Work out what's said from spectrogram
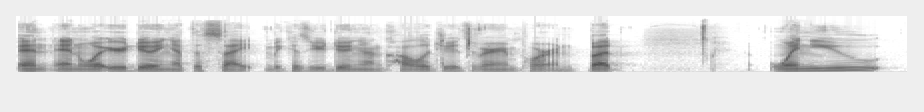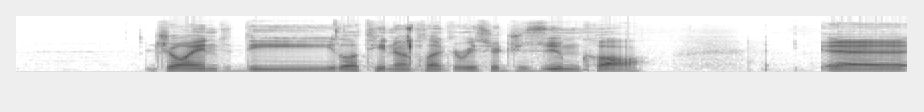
and and what you're doing at the site because you're doing oncology, it's very important. But when you joined the Latino in clinical research Zoom call, uh,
